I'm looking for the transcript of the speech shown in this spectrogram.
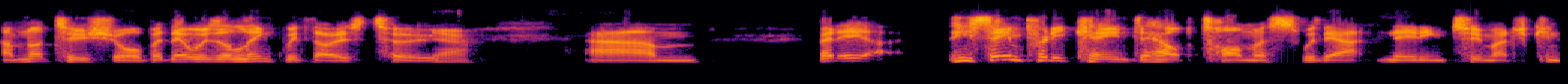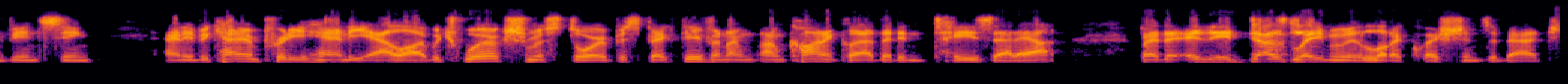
I'm not too sure, but there was a link with those two. Yeah. Um, but it, he seemed pretty keen to help Thomas without needing too much convincing. And he became a pretty handy ally, which works from a story perspective. And I'm, I'm kind of glad they didn't tease that out. But it, it does leave me with a lot of questions about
